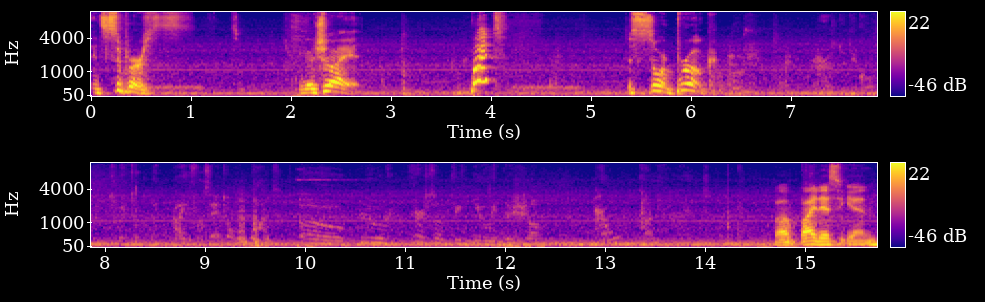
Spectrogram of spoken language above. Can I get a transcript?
It's super. I'm gonna try it. What? The sword broke. Well, buy this trinket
